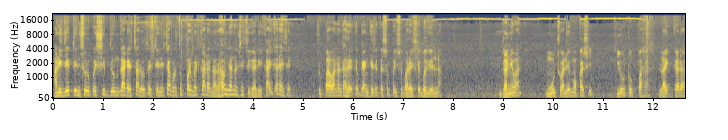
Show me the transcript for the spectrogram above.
आणि जे तीनशे रुपये शिप देऊन गाड्या चालवतात त्यांनी ताबडतोब परमिट काढा राहून जाणार त्याची गाडी. काय करायचं आहे तू परवाना का बँकेचं कसं पैसे भरायचे ते बघेल ना? धन्यवाद. मूचवाले मोकाशी. यूट्यूब पहा लाईक करा.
